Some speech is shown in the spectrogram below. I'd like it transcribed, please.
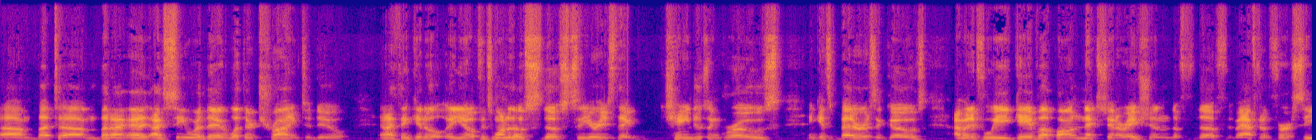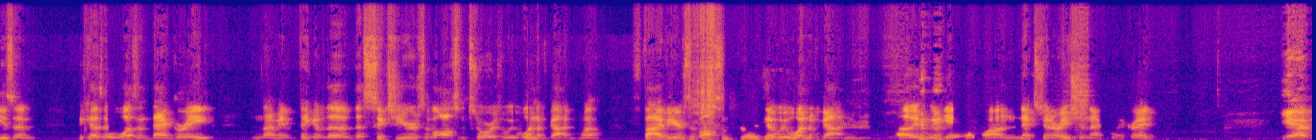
Um, but um, but I, I see where they what they're trying to do, and I think it'll you know if it's one of those those series that changes and grows and gets better as it goes. I mean, if we gave up on Next Generation the, the after the first season because it wasn't that great, I mean, think of the the six years of awesome stories we wouldn't have gotten. Well, five years of awesome stories that we wouldn't have gotten uh, if we gave up on Next Generation that quick, right? Yeah,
